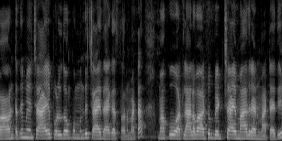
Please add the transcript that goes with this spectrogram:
బాగుంటుంది. మేము చాయ్ పొడి ముందు చాయ్ తాగేస్తాం అనమాట మాకు అట్లా అలవాటు బెడ్ చాయ్ మాదిరి అనమాట అది.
